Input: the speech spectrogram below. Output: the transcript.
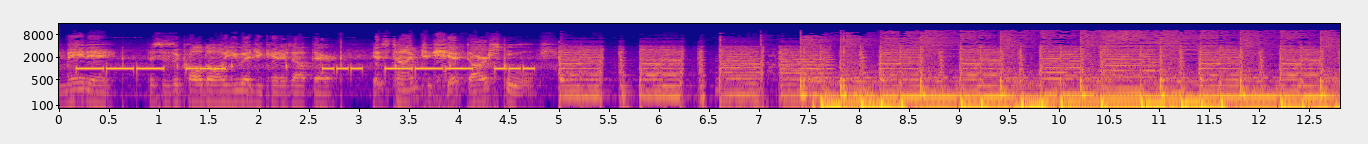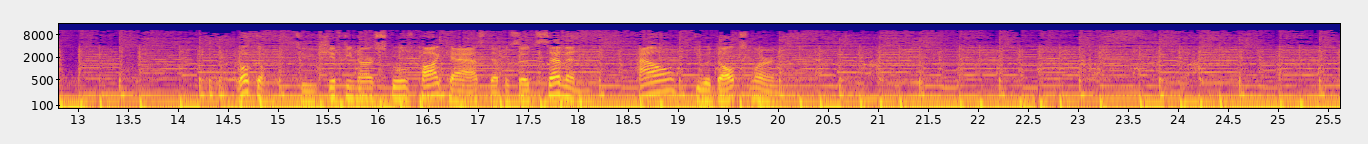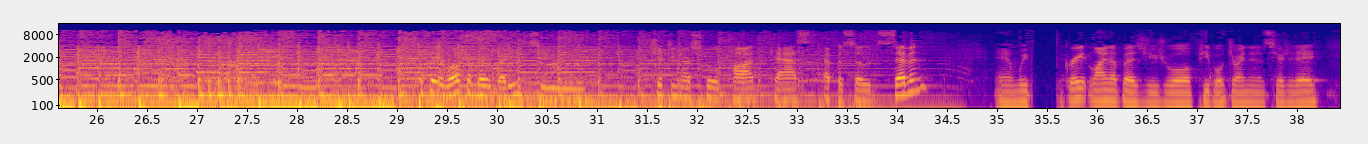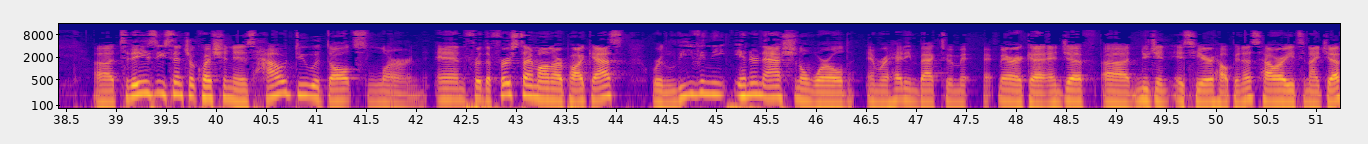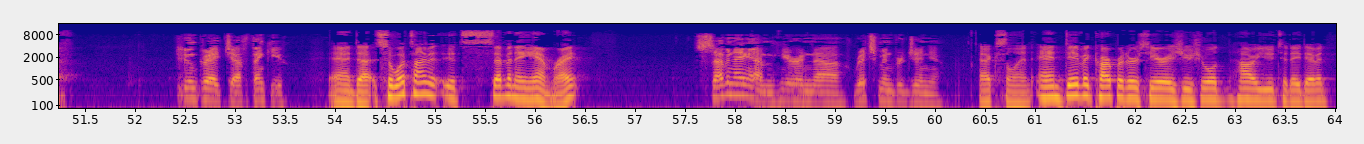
Mayday, mayday. This is a call to all you educators out there. It's time to shift our schools. Welcome to Shifting Our Schools podcast, episode 7 How Do Adults Learn? Welcome everybody to Shifting Our Schools podcast, episode 7. And we've got a great lineup as usual of people joining us here today. Uh, today's essential question is How do adults learn? And for the first time on our podcast, we're leaving the international world and we're heading back to America. And Jeff uh, Nugent is here helping us. How are you tonight, Jeff? Doing great, Jeff. Thank you. And uh, so, what time? It's 7 a.m., right? 7 a.m. here in uh, Richmond, Virginia. Excellent. And David Carpenter's here as usual. How are you today, David?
